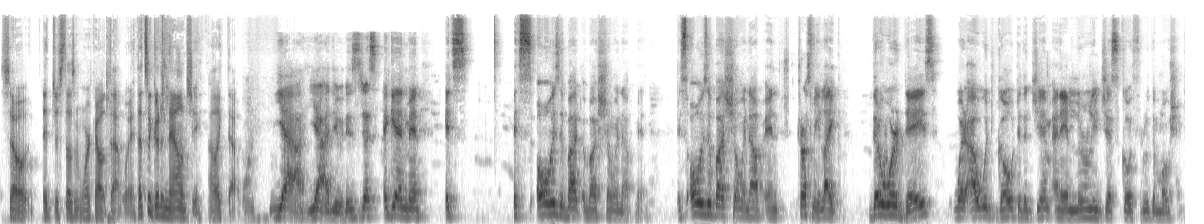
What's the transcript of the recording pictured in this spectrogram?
So it just doesn't work out that way. That's a good analogy. I like that one. Yeah yeah dude. It's just again man it's it's always about about showing up, man. It's always about showing up, and trust me, like there were days where I would go to the gym and I literally just go through the motion.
